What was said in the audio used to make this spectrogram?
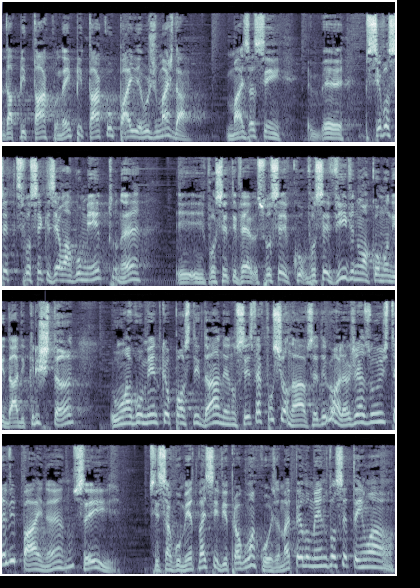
dá pitaco, nem pitaco o pai hoje mais dá. Mas assim, é, se você se você quiser um argumento, né? E você tiver, se você você vive numa comunidade cristã, um argumento que eu posso te dar, né? Não sei se vai funcionar. Você diz, olha, Jesus teve pai, né? Não sei se esse argumento vai servir para alguma coisa, mas pelo menos você tem uma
